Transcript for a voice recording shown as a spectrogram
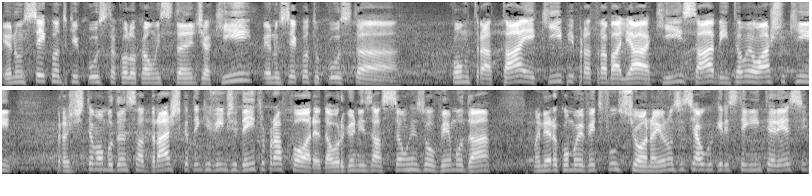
Eu não sei quanto que custa colocar um stand aqui, eu não sei quanto custa contratar a equipe para trabalhar aqui, sabe? Então eu acho que para a gente ter uma mudança drástica tem que vir de dentro para fora, da organização resolver mudar a maneira como o evento funciona. Eu não sei se é algo que eles têm interesse,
